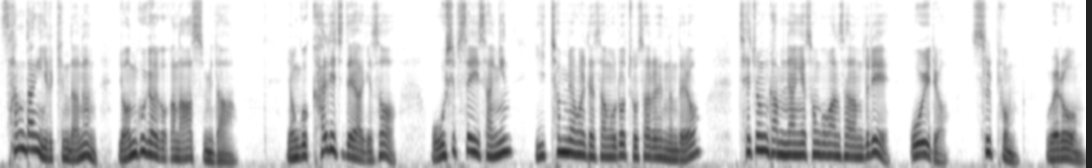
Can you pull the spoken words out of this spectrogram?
상당히 일으킨다는 연구 결과가 나왔습니다. 영국 칼리지 대학에서 50세 이상인 2,000명을 대상으로 조사를 했는데요. 체중 감량에 성공한 사람들이 오히려 슬픔, 외로움,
